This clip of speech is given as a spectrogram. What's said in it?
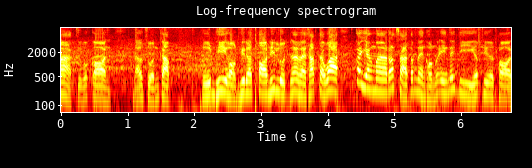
มากสุภกรแล้วสวนกับพื้นที่ของธีรทรที่หลุดนั่นแหละครับ แต่ว่าก็ยังมารักษาตำแหน่งของตัวเองได้ดีครับธีรทร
